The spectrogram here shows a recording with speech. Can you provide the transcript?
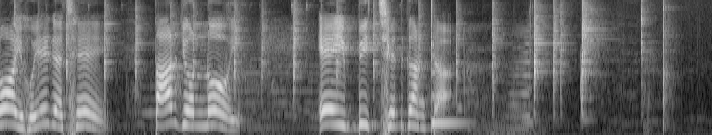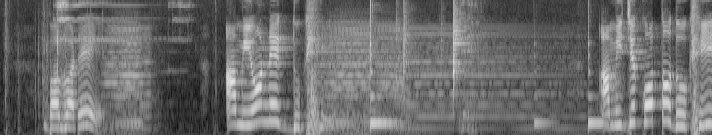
লয় হয়ে গেছে তার জন্যই এই বিচ্ছেদ গানটা। বাবারে আমি অনেক দুঃখী। আমি যে কত দুঃখী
